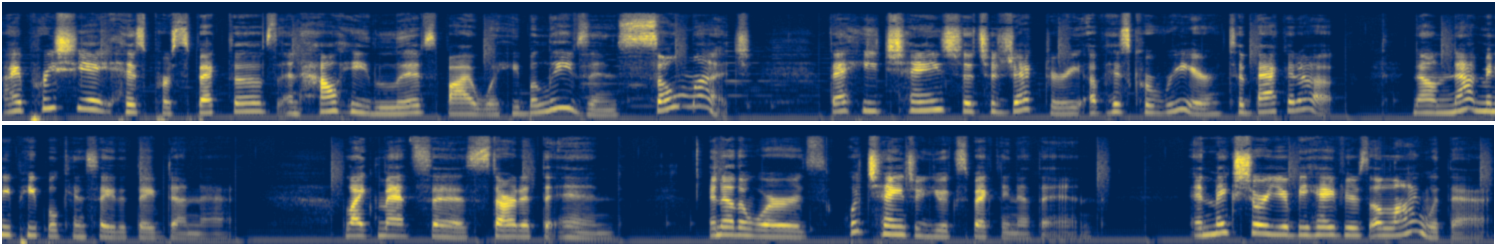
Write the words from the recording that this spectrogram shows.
I appreciate his perspectives and how he lives by what he believes in so much that he changed the trajectory of his career to back it up. Now, not many people can say that they've done that. Like Matt says, start at the end. In other words, what change are you expecting at the end? And make sure your behaviors align with that.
